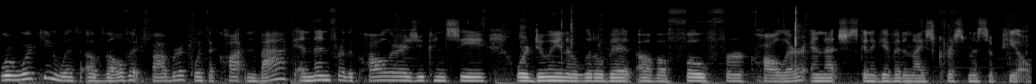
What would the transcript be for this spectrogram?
We're working with a velvet fabric with a cotton back, and then for the collar, as you can see, we're doing a little bit of a faux fur collar, and that's just going to give it a nice Christmas appeal.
